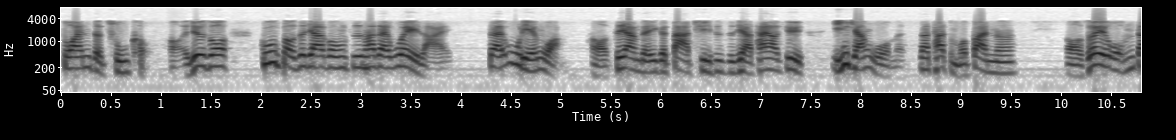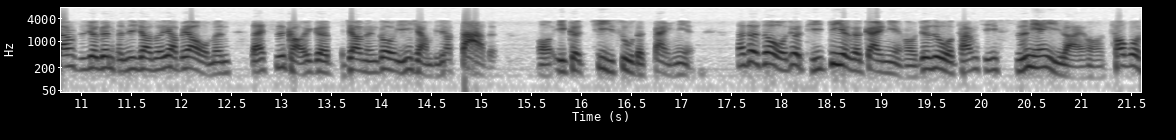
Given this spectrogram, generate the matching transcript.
端的出口，哦，也就是说，Google 这家公司它在未来在物联网哦这样的一个大趋势之下，它要去。影响我们，那他怎么办呢？哦，所以我们当时就跟陈志教授，要不要我们来思考一个比较能够影响比较大的哦一个技术的概念？那这时候我就提第二个概念哦，就是我长期十年以来哈，超过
